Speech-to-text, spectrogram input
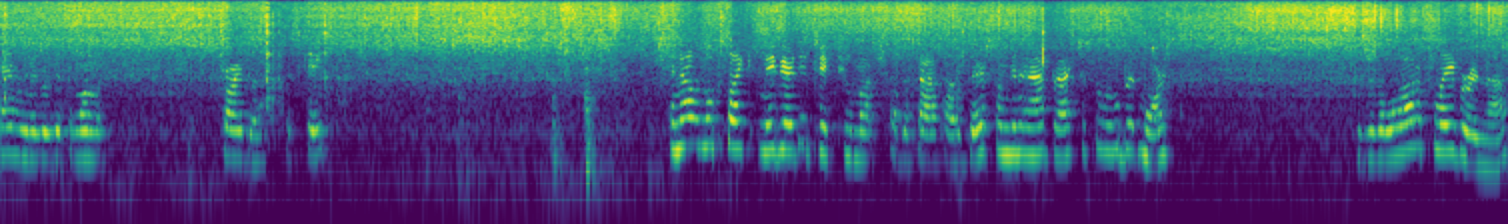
And I'm going to go get the one that tried to escape. And now it looks like maybe I did take too much of the fat out of there, so I'm going to add back just a little bit more. Because there's a lot of flavor in that.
